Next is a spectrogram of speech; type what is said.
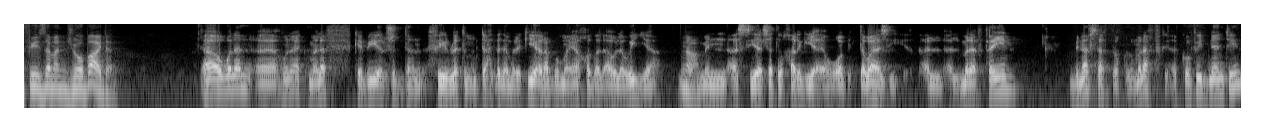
في زمن جو بايدن اولا آه، هناك ملف كبير جدا في الولايات المتحدة الأمريكية ربما يأخذ الأولوية نعم. من السياسات الخارجية هو بالتوازي الملفين بنفس الثقل ملف كوفيد 19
